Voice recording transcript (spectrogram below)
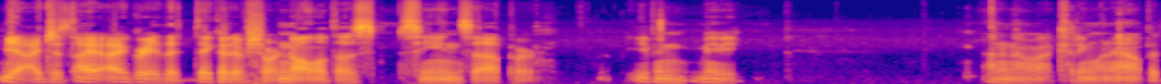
Yeah, I just I, I agree that they could have shortened all of those scenes up, or even maybe I don't know about cutting one out, but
